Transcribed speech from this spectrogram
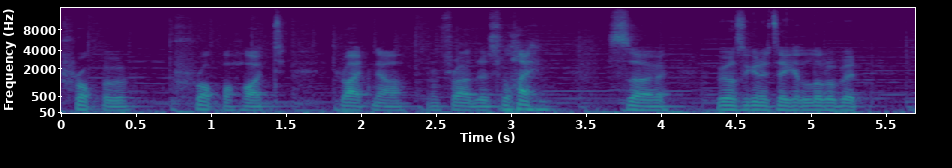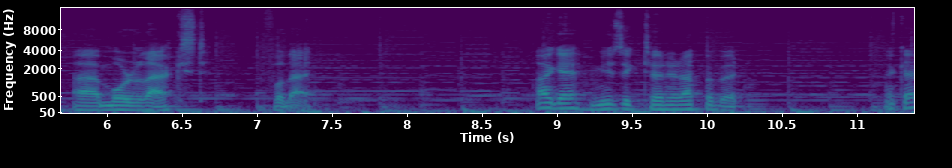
proper proper hot right now in front of this light. So we're also gonna take it a little bit uh, more relaxed for that. Okay, music turn it up a bit. Okay.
